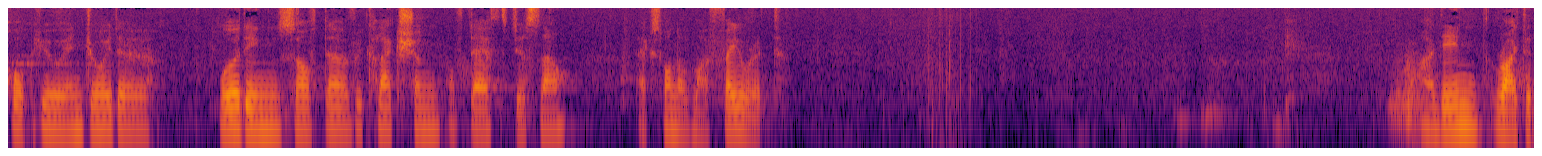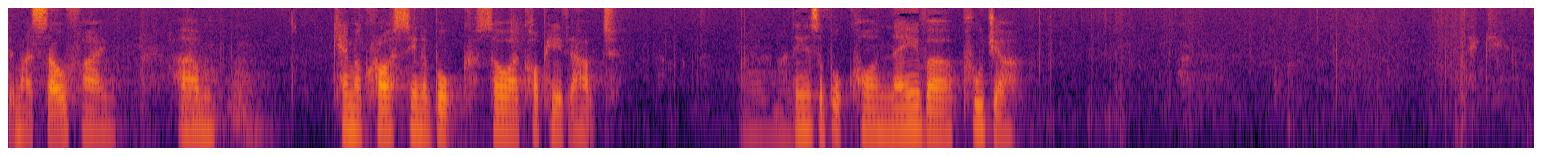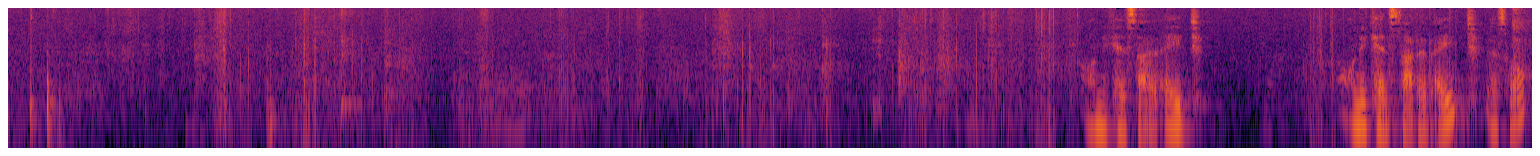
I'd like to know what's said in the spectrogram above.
Hope you enjoy the wordings of the recollection of death just now. That's one of my favorite. I didn't write it myself. I um, came across in a book, so I copied it out. I think it's a book called Neva Puja Only can start at eight. Only can start at eight as well.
